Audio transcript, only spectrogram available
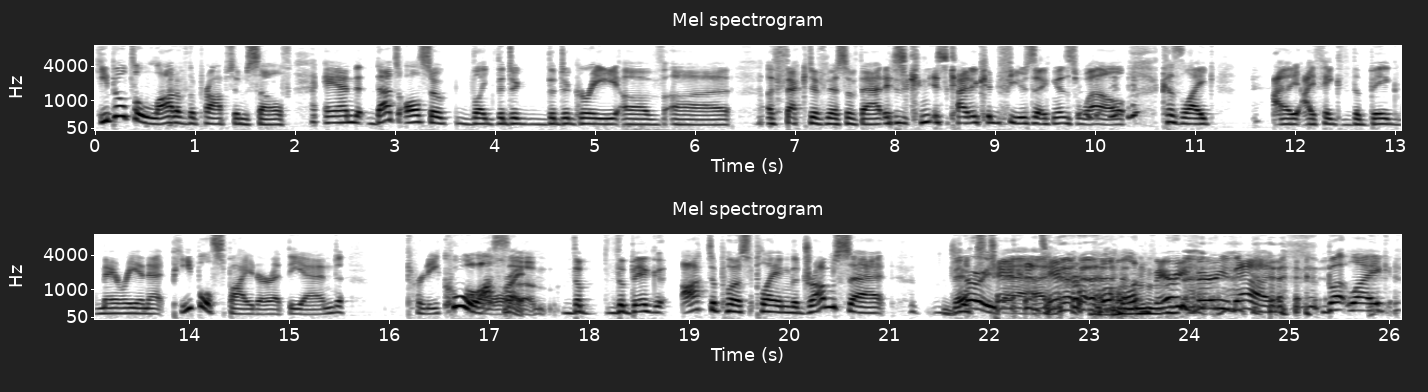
he built a lot of the props himself and that's also like the de- the degree of uh effectiveness of that is is kind of confusing as well cuz like I, I think the big marionette people spider at the end pretty cool. Awesome. Right. The the big octopus playing the drum set Very looks ter- bad. terrible and very very bad. But like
